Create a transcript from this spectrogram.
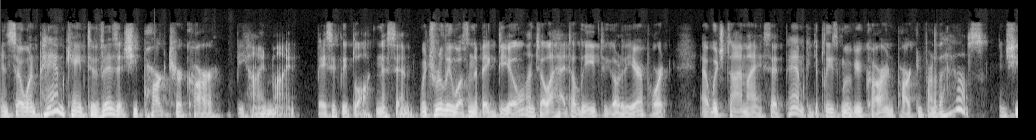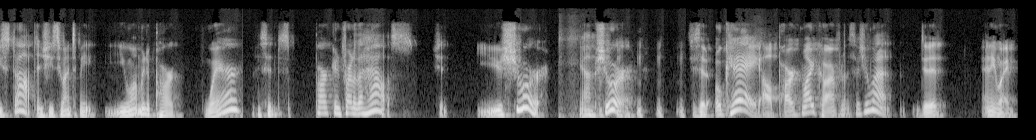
And so when Pam came to visit, she parked her car behind mine basically blocking us in, which really wasn't a big deal until I had to leave to go to the airport. At which time I said, Pam, could you please move your car and park in front of the house? And she stopped and she went to me, You want me to park where? I said, Just park in front of the house. You sure? Yeah, I'm sure. she said, Okay, I'll park my car in front. So she went, did it. Anyway,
